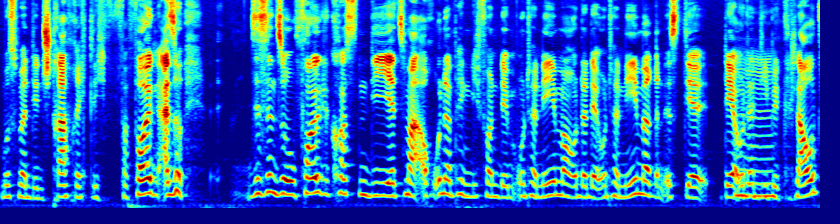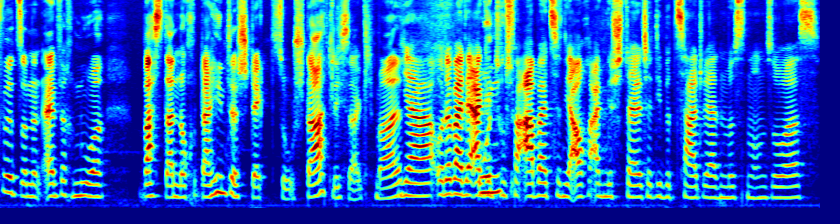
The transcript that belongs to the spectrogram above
muss man den strafrechtlich verfolgen. Also das sind so Folgekosten, die jetzt mal auch unabhängig von dem Unternehmer oder der Unternehmerin ist, der, der mhm. oder die mhm. beklaut wird, sondern einfach nur, was dann noch dahinter steckt, so staatlich, sag ich mal. Ja, oder bei der Agentur und, für Arbeit sind ja auch Angestellte, die bezahlt werden müssen und sowas.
